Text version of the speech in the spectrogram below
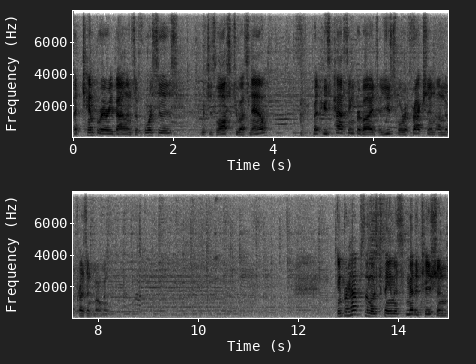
A temporary balance of forces, which is lost to us now, but whose passing provides a useful refraction on the present moment. In perhaps the most famous meditation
